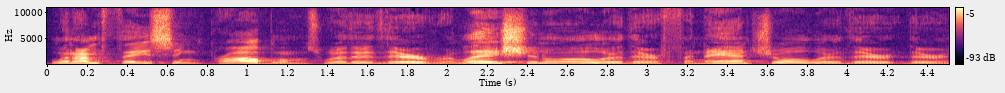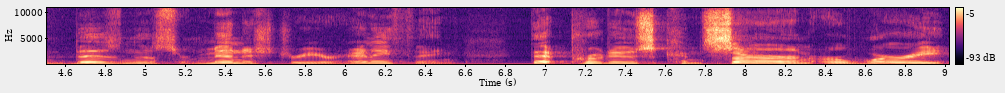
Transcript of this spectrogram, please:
When I'm facing problems, whether they're relational or they're financial or they're, they're in business or ministry or anything that produce concern or worry,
